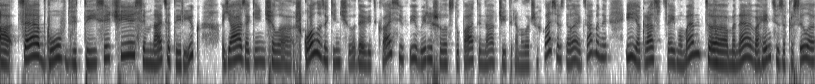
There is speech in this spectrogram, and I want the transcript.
А це був 2017 рік. Я закінчила школу, закінчила 9 класів і вирішила вступати на вчителя молодших класів, здала екзамени, і якраз в цей момент е, мене в агенцію запросила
